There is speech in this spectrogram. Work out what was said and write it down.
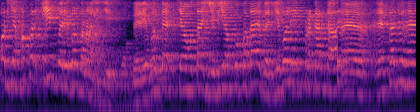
और यहाँ पर एक वेरिएबल बना लीजिए। वेरिएबल का क्या होता है? ये भी आपको पता है। वेरिएबल एक प्रकार का ऐसा जो है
